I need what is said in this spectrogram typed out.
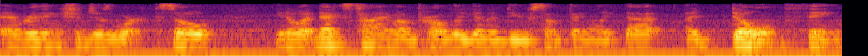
everything should just work. So you know what, next time I'm probably going to do something like that. I don't think,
